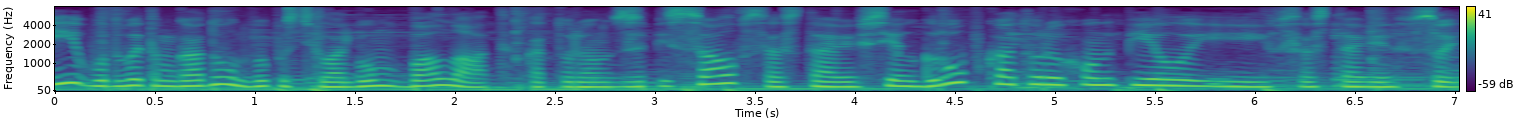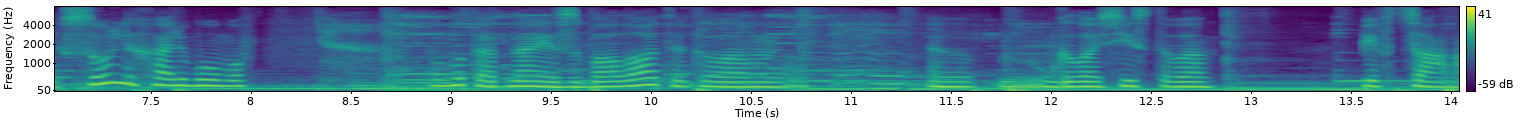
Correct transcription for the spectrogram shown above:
И вот в этом году он выпустил альбом «Баллад», который он записал в составе всех групп, которых он пел, и в составе своих сольных альбомов. Вот одна из баллад этого э, голосистого певца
